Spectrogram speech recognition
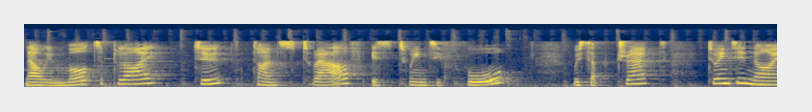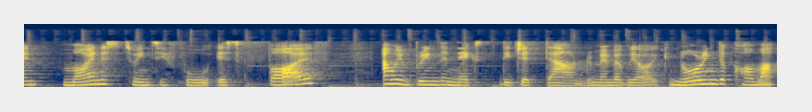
Now we multiply 2 times 12 is 24. We subtract 29 minus 24 is 5 and we bring the next digit down. Remember we are ignoring the comma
